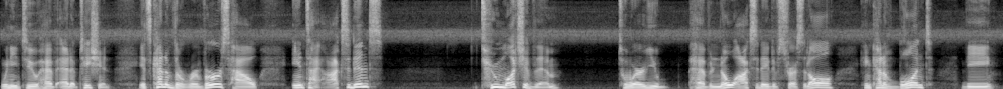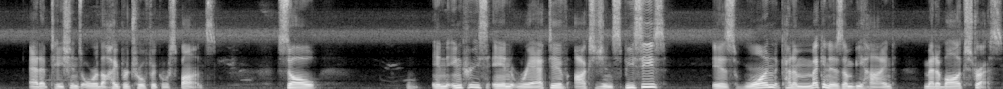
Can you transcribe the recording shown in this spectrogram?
we need to have adaptation. It's kind of the reverse how antioxidants, too much of them, to where you have no oxidative stress at all, can kind of blunt the adaptations or the hypertrophic response. So, an increase in reactive oxygen species is one kind of mechanism behind metabolic stress.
